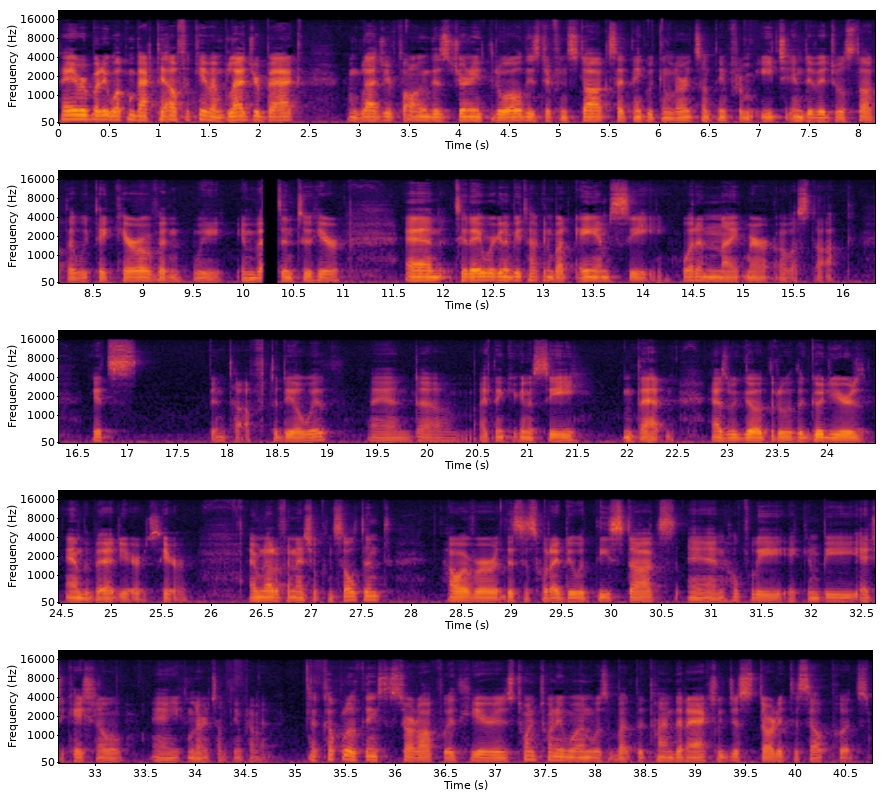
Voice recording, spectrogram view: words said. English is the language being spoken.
Hey everybody, welcome back to Alpha Cave. I'm glad you're back. I'm glad you're following this journey through all these different stocks. I think we can learn something from each individual stock that we take care of and we invest into here. And today we're going to be talking about AMC. What a nightmare of a stock. It's been tough to deal with, and um, I think you're going to see that as we go through the good years and the bad years here. I'm not a financial consultant. However, this is what I do with these stocks, and hopefully, it can be educational and you can learn something from it. A couple of things to start off with here is 2021 was about the time that I actually just started to sell puts.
